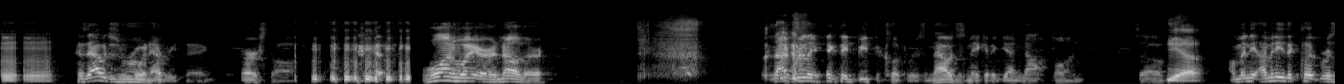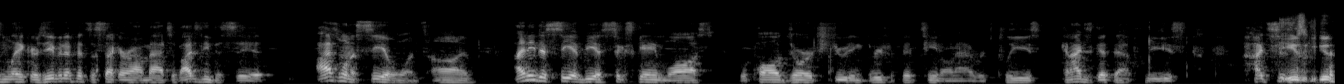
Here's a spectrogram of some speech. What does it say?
because that would just ruin everything. First off, one way or another. Because I really think they'd beat the Clippers, and that would just make it again not fun. So yeah, I'm gonna, I'm gonna need the Clippers and Lakers, even if it's a second round matchup. I just need to see it. I just want to see it one time. I need to see it be a six game loss with Paul George shooting three for 15 on average, please. Can I just get that, please? I just, you you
